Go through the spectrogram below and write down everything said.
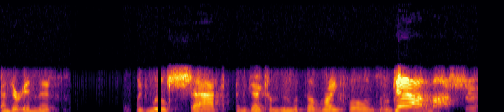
and they're in this like little shack, and the guy comes in with the rifle and says, "Get out of my shack,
